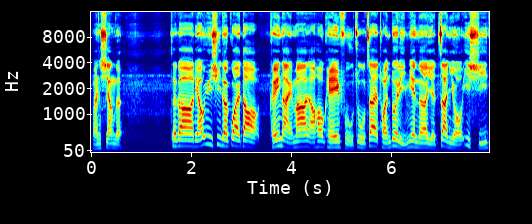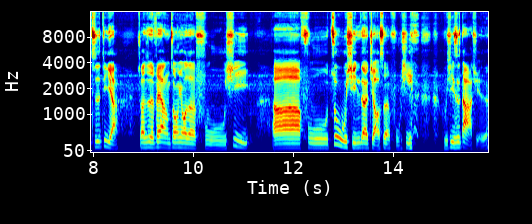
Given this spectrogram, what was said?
蛮香的。这个疗愈系的怪盗。可以奶妈，然后可以辅助，在团队里面呢也占有一席之地啊，算是非常重要的辅系啊辅助型的角色。辅系，辅系是大学的，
